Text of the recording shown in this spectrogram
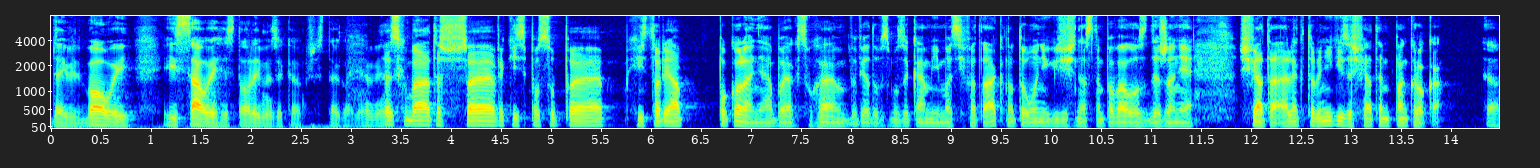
David Bowie i z całej historii muzyka przez tego, nie? Więc... To jest chyba też w jakiś sposób e, historia pokolenia, bo jak słuchałem wywiadów z muzykami Massive Attack, no to u nich gdzieś następowało zderzenie świata elektroniki ze światem punk rocka. Ja.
